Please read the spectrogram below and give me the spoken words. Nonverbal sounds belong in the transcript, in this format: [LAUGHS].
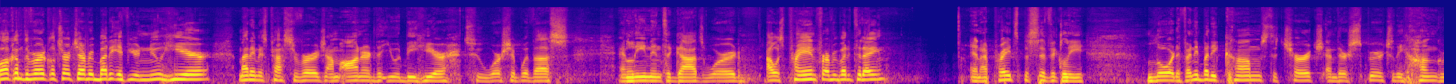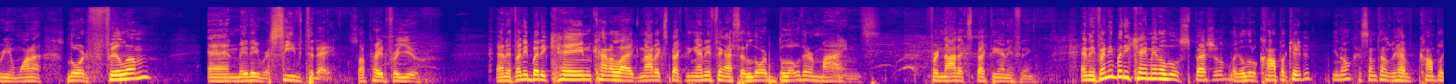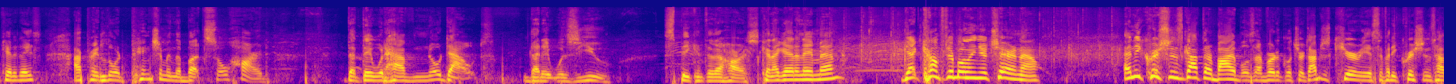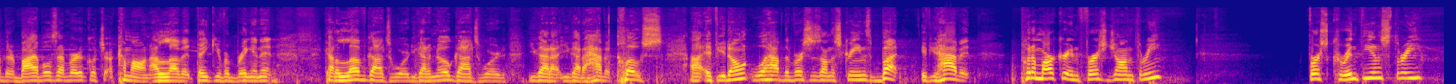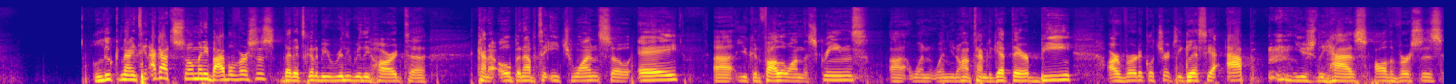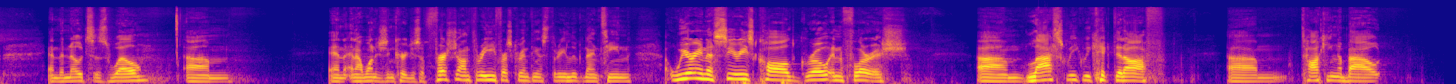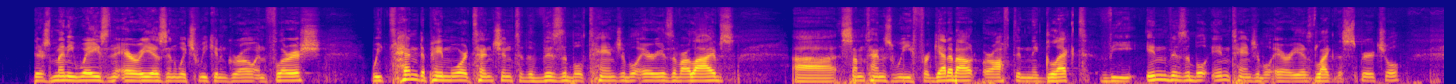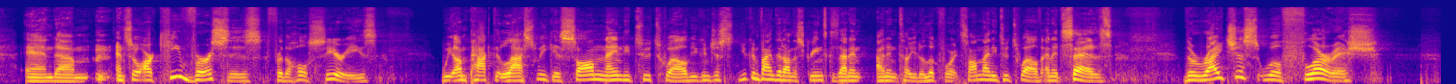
Welcome to Vertical Church, everybody. If you're new here, my name is Pastor Verge. I'm honored that you would be here to worship with us and lean into God's word. I was praying for everybody today, and I prayed specifically, Lord, if anybody comes to church and they're spiritually hungry and want to, Lord, fill them and may they receive today. So I prayed for you. And if anybody came kind of like not expecting anything, I said, Lord, blow their minds for not expecting anything. And if anybody came in a little special, like a little complicated, you know, because sometimes we have complicated days, I prayed, Lord, pinch them in the butt so hard that they would have no doubt that it was you speaking to their hearts. Can I get an amen? Get comfortable in your chair now. Any Christians got their Bibles at Vertical Church? I'm just curious if any Christians have their Bibles at Vertical Church. Come on, I love it. Thank you for bringing it. Got to love God's word. You got to know God's word. You got to you got to have it close. Uh, if you don't, we'll have the verses on the screens. But if you have it, put a marker in 1 John 3. 1 Corinthians 3, Luke 19. I got so many Bible verses that it's going to be really, really hard to kind of open up to each one. So, A, uh, you can follow on the screens uh, when, when you don't have time to get there. B, our Vertical Church Iglesia app [CLEARS THROAT] usually has all the verses and the notes as well. Um, and, and I want to just encourage you. So 1 John 3, 1 Corinthians 3, Luke 19. We are in a series called Grow and Flourish. Um, last week we kicked it off um, talking about there's many ways and areas in which we can grow and flourish. We tend to pay more attention to the visible, tangible areas of our lives. Uh, sometimes we forget about or often neglect the invisible, intangible areas like the spiritual. And, um, [CLEARS THROAT] and so our key verses for the whole series, we unpacked it last week, is Psalm 92:12. You can just you can find it on the screens because I didn't I didn't tell you to look for it. Psalm 92:12, and it says, "The righteous will flourish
